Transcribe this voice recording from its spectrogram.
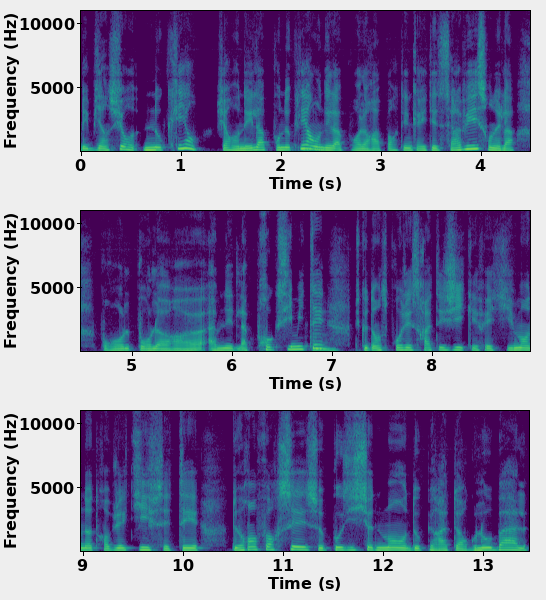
mais bien sûr nos clients. On est là pour nos clients, mmh. on est là pour leur apporter une qualité de service, on est là pour, pour leur euh, amener de la proximité, mmh. puisque dans ce projet stratégique, effectivement, notre objectif, c'était de renforcer ce positionnement d'opérateur global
